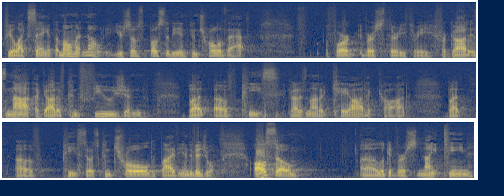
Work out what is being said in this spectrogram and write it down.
feel like saying at the moment. No, you're so supposed to be in control of that. For verse 33, for God is not a God of confusion, but of peace. God is not a chaotic God, but of peace. So it's controlled by the individual. Also, uh, look at verse 19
